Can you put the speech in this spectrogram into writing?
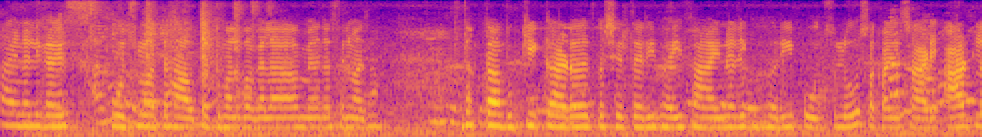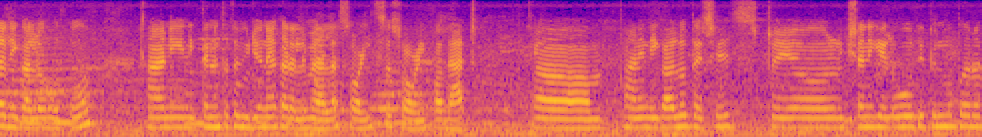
फायनली गाईस पोचलो आता. हा अवतार तुम्हाला बघायला मिळत असेल माझा. धक्का बुक्की काढत कसे तरी भाई. फायनली घरी पोचलो सकाळी साडेआठला निघालो होतो. आणि निघतानाचा तो व्हिडिओ नाही करायला मिळाला. Sorry so sorry for that आणि निघालो तसेच. ट्रे रिक्षाने गेलो. तिथून मग परत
